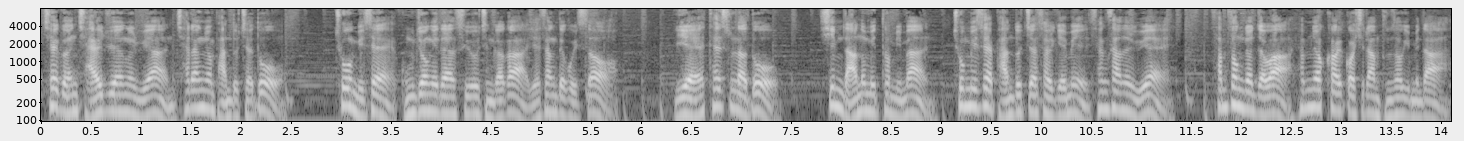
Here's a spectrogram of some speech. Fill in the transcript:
최근 자율주행을 위한 차량용 반도체도 초미세 공정에 대한 수요 증가가 예상되고 있어 이에 테슬라도 10나노미터 미만 초미세 반도체 설계 및 생산을 위해 삼성전자와 협력할 것이란 분석입니다.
